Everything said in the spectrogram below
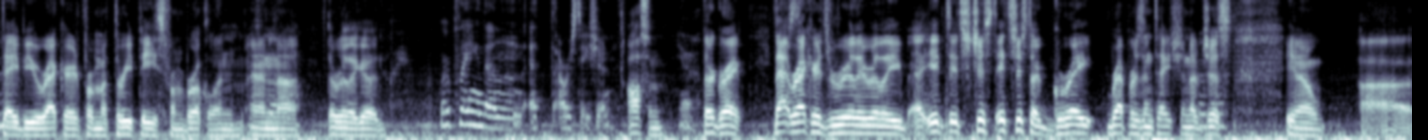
debut record from a three piece from Brooklyn, and uh, they're really good. We're playing them at our station. Awesome. Yeah. They're great. That record's really, really. uh, It's it's just it's just a great representation of just, you know, uh,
